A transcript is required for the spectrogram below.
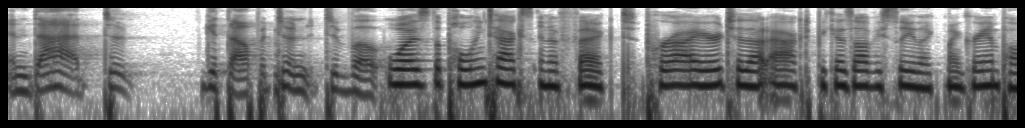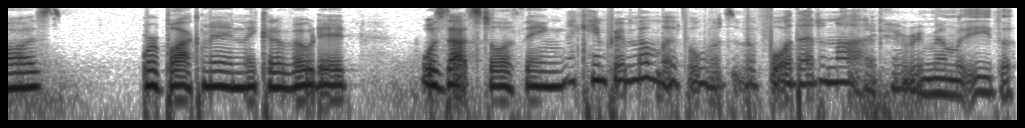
and died to get the opportunity to vote. Was the polling tax in effect prior to that act? Because obviously, like my grandpas were black men, they could have voted. Was that still a thing? I can't remember if it was before that or not. I can't remember either.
